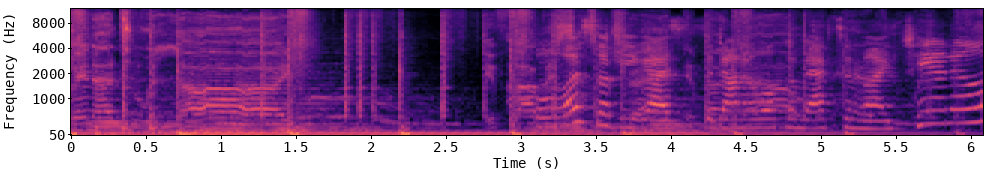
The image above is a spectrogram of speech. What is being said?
when I do it well, what's up, you guys? It's Adana. Welcome back to my channel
